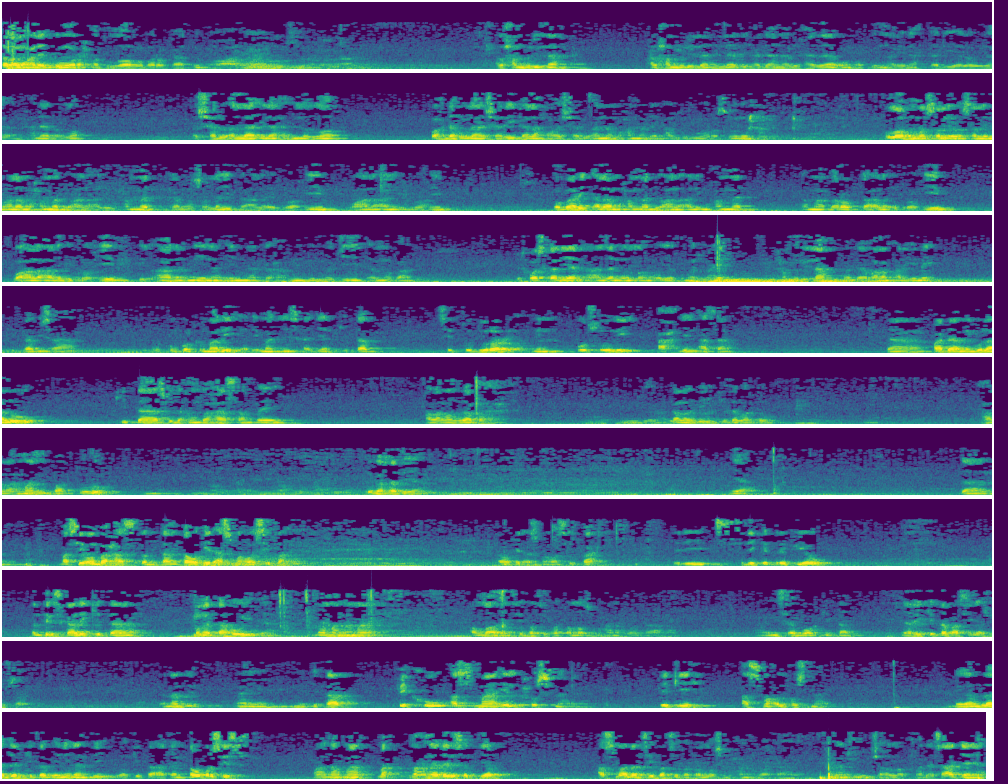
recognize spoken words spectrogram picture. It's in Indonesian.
Assalamualaikum warahmatullahi wabarakatuh. Alhamdulillah. Alhamdulillahilladzi hadana li hadza wa ma kunna linahtadiya laula an hadana Allah. Asyhadu an la ilaha illallah wahdahu la syarika lah wa asyhadu anna Muhammadan abduhu wa rasuluh. Allahumma salli wa sallim ala Muhammad wa ala ali Muhammad kama sallaita ala Ibrahim wa ala ali Ibrahim. Wa barik ala Muhammad wa ala ali Muhammad kama ali Ibrahim fil alamin innaka Hamidum Majid amma ba'du. Ikhwas sekalian, azan Allah wa. Alhamdulillah pada malam hari ini kita bisa berkumpul kembali di majlis kajian kitab Situ Duror ya min usuli ahli asal. Dan pada minggu lalu kita sudah membahas sampai halaman berapa? Kalau di kita bantu halaman 40 51 ya. Ya. Dan masih membahas tentang tauhid asma wa sifat. Tauhid asma wa sifat. Jadi sedikit review. Penting sekali kita mengetahui ya nama-nama Allah dan sifat-sifat Allah Subhanahu wa taala. Nah, ini saya bawa kitab Nyari kitab aslinya susah. Dan nanti nah ini, ini kitab Fikhu Asmail Husna. Ya. Fikih Asmaul Husna. Dengan belajar kitab ini nanti ya kita akan tahu persis makna, makna, dari setiap asma dan sifat-sifat Allah Subhanahu wa taala. Nanti insya Allah pada saatnya ya.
